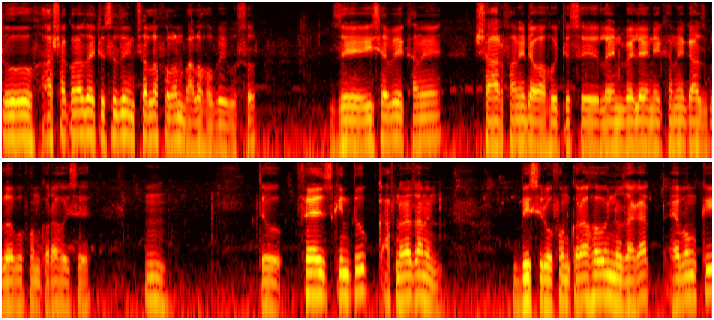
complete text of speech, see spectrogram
তো আশা করা যাইতেছে যে ইনশাল্লাহ ফলন ভালো হবে এই বছর। যে হিসাবে এখানে সার ফানি দেওয়া হইতেছে, লাইন বাই লাইন এখানে গাছগুলো বপন করা হয়েছে। হুম। তো ফেজ কিন্তু আপনারা জানেন বীজ রোপণ করা হয় অন্য জায়গাত, এবং কি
